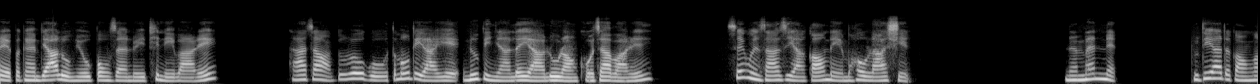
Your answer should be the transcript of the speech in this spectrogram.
တဲ့ပကံပြားလိုမျိုးပုံစံတွေဖြစ်နေပါတယ်။ ဒါကြောင့်သူတို့ကိုသမုတ်တရားရဲ့အမှုပညာလက်ရာလို့တောင်ခေါ်ကြပါတယ်။စိတ်ဝင်စားစရာကောင်းတယ်မဟုတ်လားရှင်။နံပါတ်1ဒုတိယတစ်ကောင်က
